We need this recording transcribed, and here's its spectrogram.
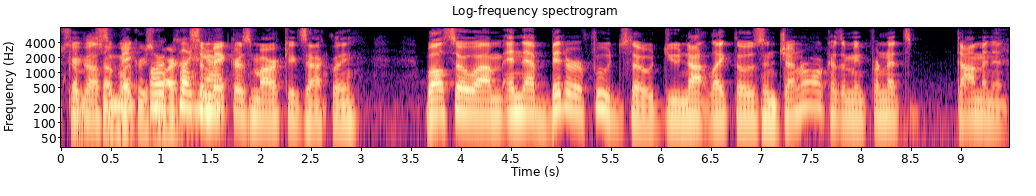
some, glass some of maker's Or mark. cognac. Some maker's mark, exactly. Well, so um, and that bitter foods though, do you not like those in general? Because I mean, Fernet's dominant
